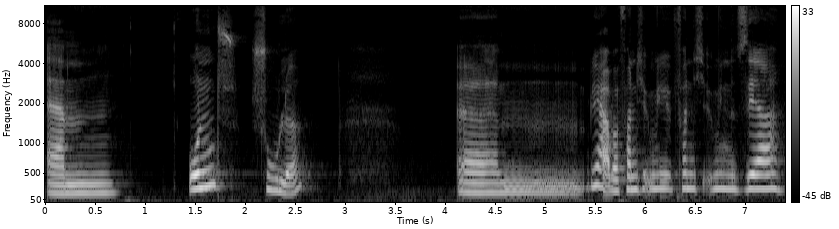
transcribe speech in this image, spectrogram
Ähm, und Schule. Ähm, ja, aber fand ich irgendwie, fand ich irgendwie eine sehr,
